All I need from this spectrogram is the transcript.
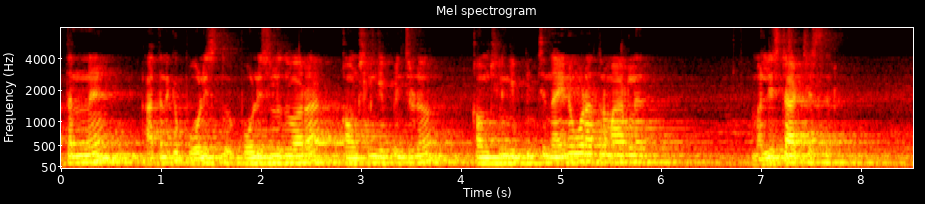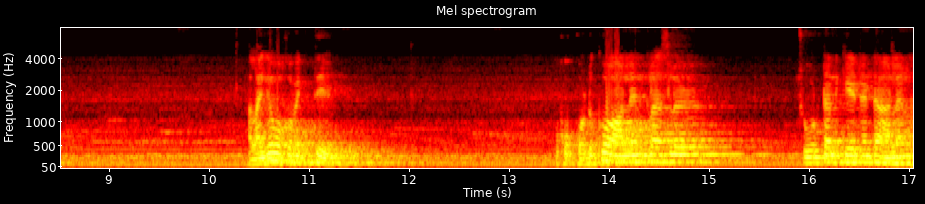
అతన్నే అతనికి పోలీస్ పోలీసుల ద్వారా కౌన్సిలింగ్ ఇప్పించడం కౌన్సిలింగ్ ఇప్పించింది అయినా కూడా అతను మారలేదు. మళ్ళీ స్టార్ట్ చేశారు. అలాగే ఒక వ్యక్తి ఒక కొడుకు ఆన్లైన్ క్లాసులు చూడటానికి ఏంటంటే ఆన్లైన్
